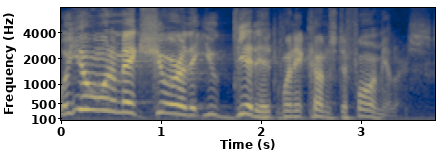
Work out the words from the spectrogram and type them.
Well, you want to make sure that you get it when it comes to formulas.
